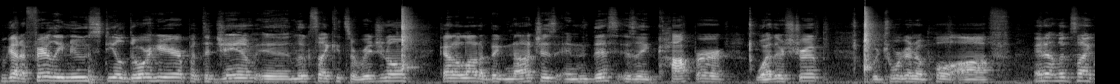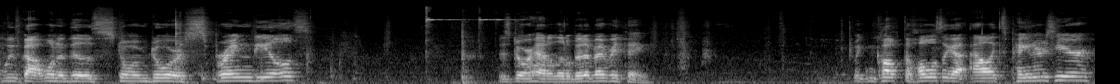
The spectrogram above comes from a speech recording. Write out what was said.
We got a fairly new steel door here, but the jamb it looks like it's original. Got a lot of big notches, and this is a copper weather strip, which we're gonna pull off. And it looks like we've got one of those storm door spring deals. This door had a little bit of everything. We can caulk the holes. I got Alex Painters here.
